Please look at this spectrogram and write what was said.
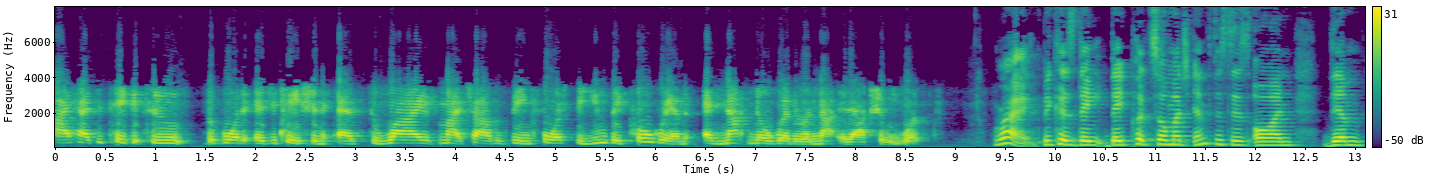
I had to take it to the Board of Education as to why my child was being forced to use a program and not know whether or not it actually works. Right, because they they put so much emphasis on them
